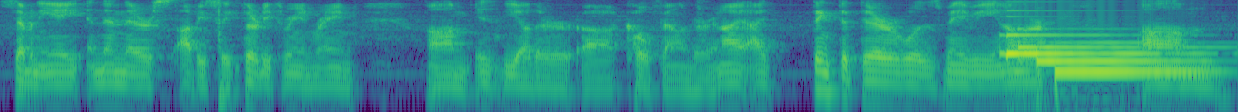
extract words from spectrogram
78, and then there's obviously 33 in Rain um, is the other uh, co-founder, and I, I, think that there was maybe another. Um,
